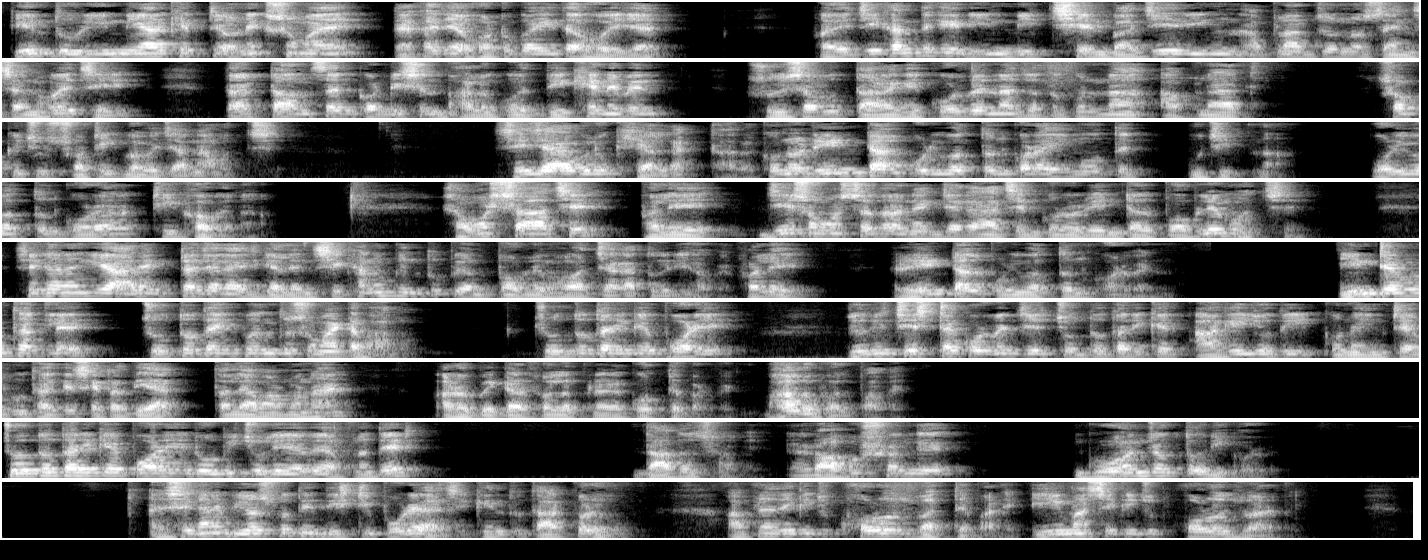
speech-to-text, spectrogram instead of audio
কিন্তু ঋণ নেওয়ার ক্ষেত্রে অনেক সময় দেখা যায় হটকারিতা হয়ে যায়। ফলে যেখান থেকে ঋণ নিচ্ছেন বা যে ঋণ আপনার জন্য স্যাংশন হয়েছে, তার টার্মস অ্যান্ড কন্ডিশন ভালো করে দেখে নেবেন। শৈশাবত তার আগে করবেন না, যতক্ষণ না আপনার সব কিছু সঠিকভাবে জানা হচ্ছে। সেই জায়গাগুলো খেয়াল রাখতে হবে। কোনো রেন্টাল পরিবর্তন করা এই মুহূর্তে উচিত না। পরিবর্তন করা ঠিক হবে না। সমস্যা আছে, ফলে যে সমস্যা ধরেন এক জায়গায় আছেন, কোনো রেন্টাল প্রবলেম হচ্ছে, সেখানে গিয়ে আরেকটা জায়গায় গেলেন, সেখানেও কিন্তু প্রবলেম হওয়ার জায়গা তৈরি হবে। ফলে রেন্টাল পরিবর্তন করবেন। ইন্টারভিউ থাকলে চোদ্দ তারিখ পর্যন্ত সময়টা ভালো। চোদ্দ তারিখের পরে যদি চেষ্টা করবেন যে চোদ্দ তারিখের আগে যদি কোনো ইন্টারভিউ থাকে সেটা দেয়া, তাহলে আমার মনে হয় আরও বেটার ফল আপনারা করতে পারবেন, ভালো ফল পাবেন। চোদ্দ তারিখের পরে রবি চলে যাবে আপনাদের দ্বাদশ হবে। রাহুর সঙ্গে গ্রহণযোগ তৈরি করবে। সেখানে বৃহস্পতির দৃষ্টি পড়ে আছে, কিন্তু তারপরেও আপনাদের কিছু খরচ বাড়তে পারে। এই মাসে কিছু খরচ বাড়বে।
